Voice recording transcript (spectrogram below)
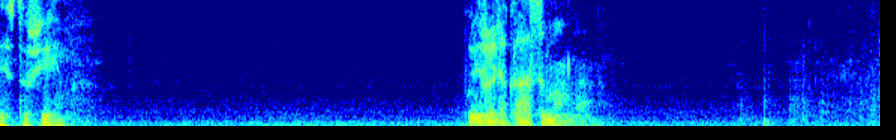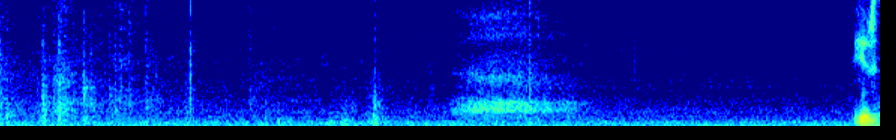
Destur şeyhim. Buyur hele Kasım'ım. Bir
